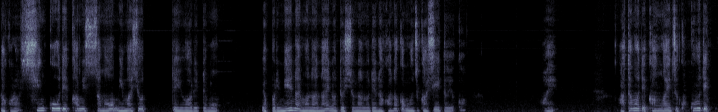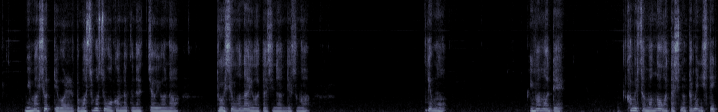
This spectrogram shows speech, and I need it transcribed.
だから信仰で神様を見ましょうって言われても、やっぱり見えないものはないのと一緒なのでなかなか難しいというか、はい。頭で考えず心で見ましょうって言われるとますますわかんなくなっちゃうようなどうしようもない私なんですが、でも今まで神様が私のためにして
